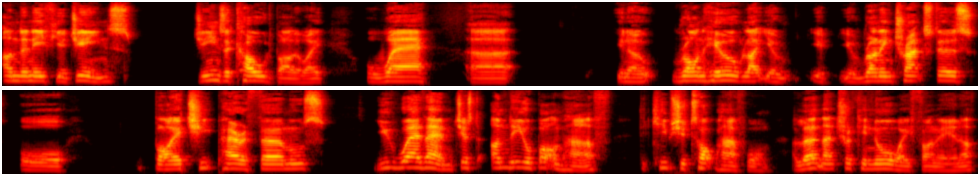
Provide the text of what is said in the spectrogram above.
underneath your jeans Jeans are cold, by the way. Or wear, uh, you know, Ron Hill like your, your your running tracksters, or buy a cheap pair of thermals. You wear them just under your bottom half that keeps your top half warm. I learned that trick in Norway. Funny enough.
